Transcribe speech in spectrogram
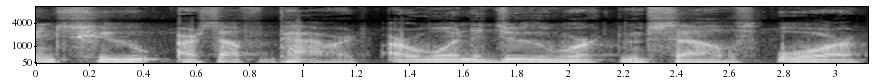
patients who are self empowered, are willing to do the work themselves, or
